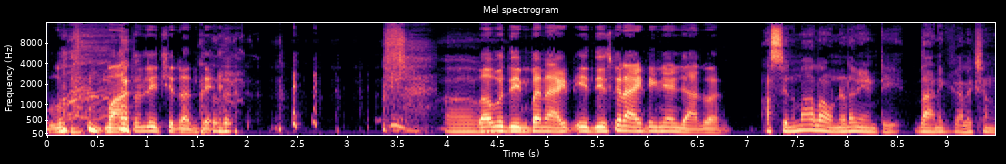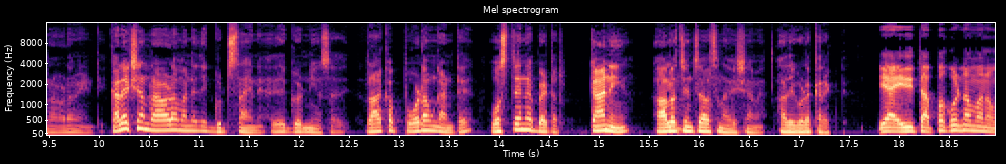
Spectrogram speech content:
మాత్రలు ఇచ్చిండ్రు అంతే. బాబు దీనిపైన ఇది తీసుకొని యాక్టింగ్ చేయండి చాలు అని. ఆ సినిమా అలా ఉండడం ఏంటి? దానికి కలెక్షన్ రావడం ఏంటి? కలెక్షన్ రావడం అనేది గుడ్ సైన్ అది గుడ్ న్యూస్ అది. రాకపోవడం కంటే వస్తేనే బెటర్ కానీ ఆలోచించాల్సిన విషయమే. అది కూడా కరెక్ట్ యా ఇది తప్పకుండా మనం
